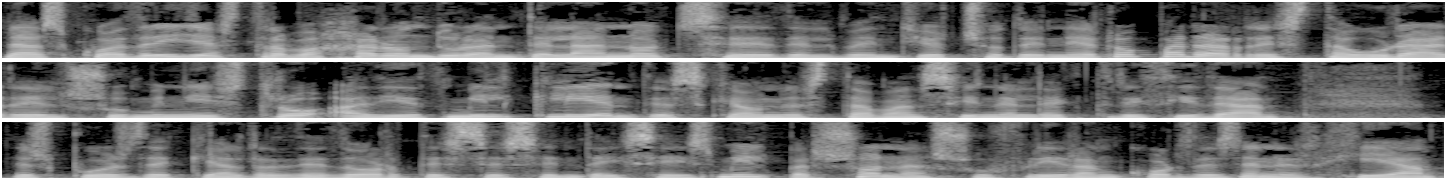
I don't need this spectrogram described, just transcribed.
Las cuadrillas trabajaron durante la noche del 28 de enero para restaurar el suministro a 10.000 clientes que aún estaban sin electricidad, después de que alrededor de 66.000 personas sufrieran cortes de energía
